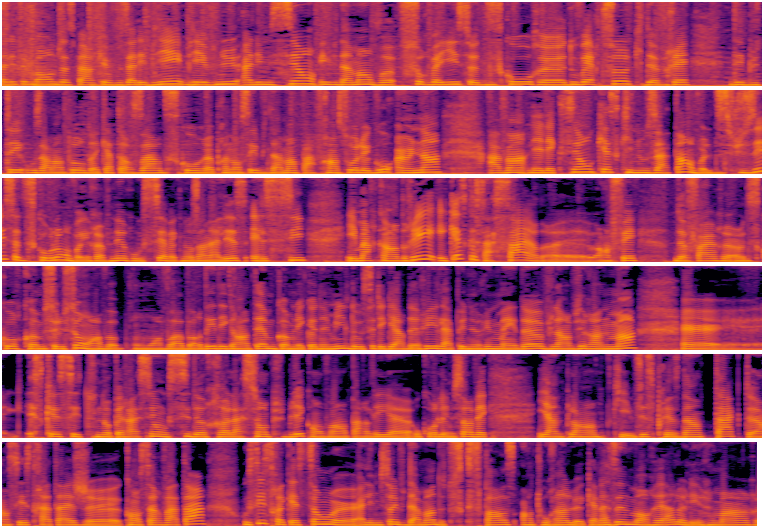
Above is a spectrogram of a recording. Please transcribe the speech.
Salut tout le monde, j'espère que vous allez bien. Bienvenue à l'émission. Évidemment, on va surveiller ce discours euh, d'ouverture qui devrait débuter aux alentours de 14 heures. Discours euh, prononcé évidemment par François Legault un an avant l'élection. Qu'est-ce qui nous attend? On va le diffuser, ce discours-là. On va y revenir aussi avec nos analystes Elsie et Marc-André. Et qu'est-ce que ça sert, euh, en fait, de faire un discours comme celui-ci? On, va, on va aborder des grands thèmes comme l'économie, le dossier des garderies, la pénurie de main-d'œuvre, l'environnement. Euh, est-ce que c'est une opération aussi de relations publiques? On va en parler euh, au cours de l'émission avec Yann Plante, qui est vice-président TACT, ancien stratège euh, conservateur. Aussi, il sera question à l'émission, évidemment, de tout ce qui se passe entourant le Canadien de Montréal, les rumeurs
